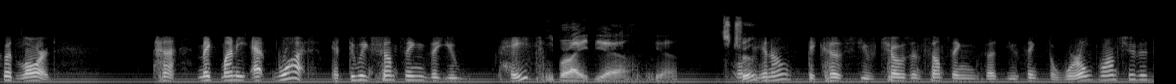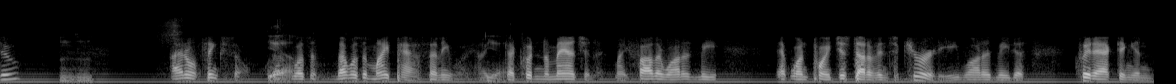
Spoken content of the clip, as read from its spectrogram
good lord, make money at what? At doing something that you hate? right. Yeah. Yeah. It's Well, true. you know, because you've chosen something that you think the world wants you to do. Mm-hmm. I don't think so. Yeah. That wasn't that wasn't my path anyway. I, Yeah. I couldn't imagine it. My father wanted me at one point just out of insecurity, he wanted me to quit acting and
